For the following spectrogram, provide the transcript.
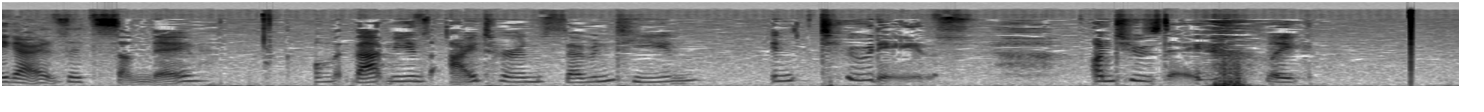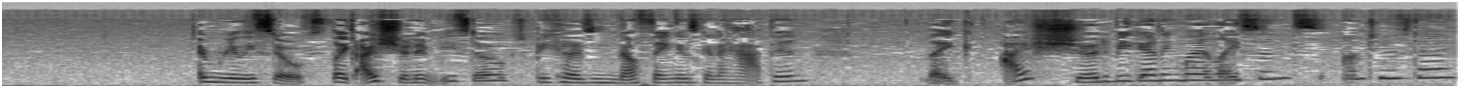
Hey guys, it's Sunday. Um, that means I turn 17 in two days. On Tuesday. like, I'm really stoked. Like, I shouldn't be stoked because nothing is gonna happen. Like, I should be getting my license on Tuesday.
